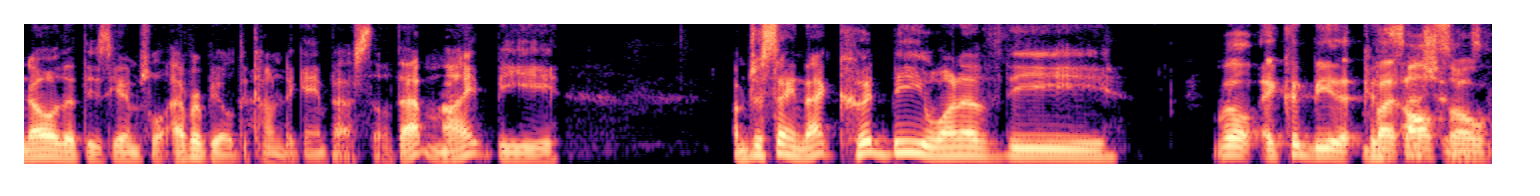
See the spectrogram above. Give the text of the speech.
know that these games will ever be able to come to Game Pass, though. That might be. I'm just saying that could be one of the well, it could be that, but also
